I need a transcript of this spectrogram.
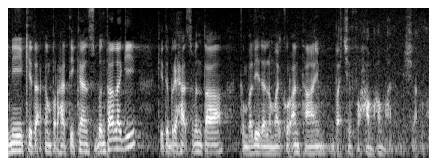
ini kita akan perhatikan sebentar lagi. Kita berehat sebentar kembali dalam My Quran Time baca faham amal insyaallah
